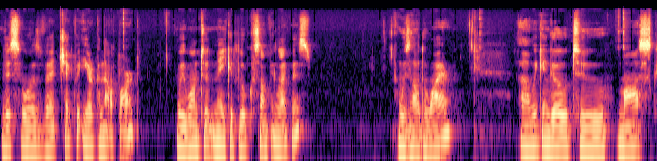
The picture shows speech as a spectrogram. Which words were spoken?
This was the check the ear canal part. We want to make it look something like this without the wire. Uh, we can go to mask,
